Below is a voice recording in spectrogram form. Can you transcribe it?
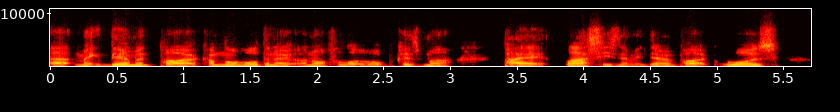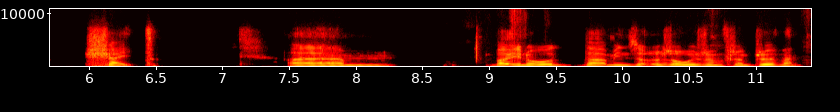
at McDiarmid Park. I'm not holding out an awful lot of hope because my pie last season at McDiarmid Park was shite. Um, but you know that means that there's always room for improvement,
